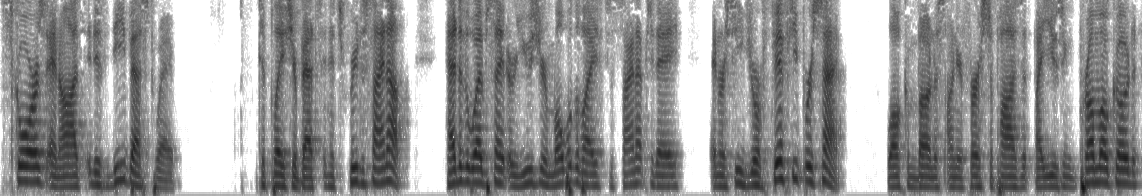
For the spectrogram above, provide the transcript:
scores and odds. It is the best way to place your bets and it's free to sign up. Head to the website or use your mobile device to sign up today and receive your 50% welcome bonus on your first deposit by using promo code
